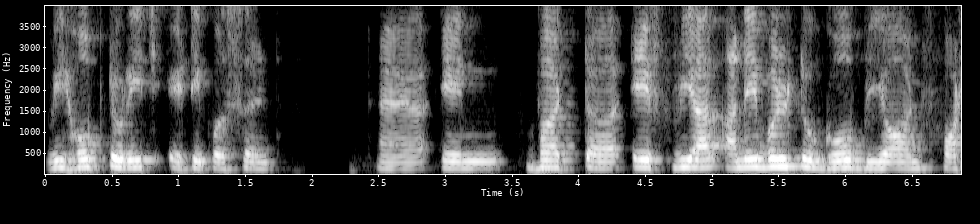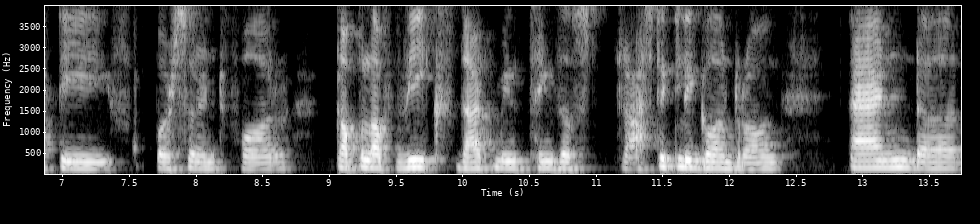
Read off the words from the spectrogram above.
We hope to reach 80% uh, in but uh, if we are unable to go beyond 40% for a couple of weeks that means things have drastically gone wrong. And uh,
